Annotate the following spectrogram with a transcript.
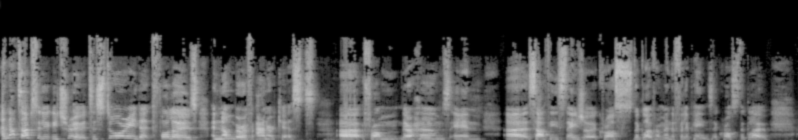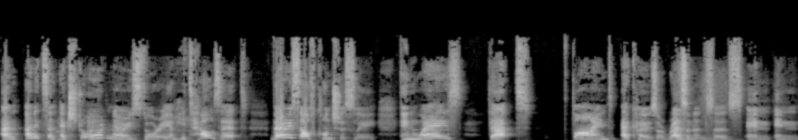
And that's absolutely true. It's a story that follows a number of anarchists uh, from their homes in uh, Southeast Asia across the globe, from in the Philippines across the globe. And, and it's an extraordinary story, and he tells it very self consciously in ways that find echoes or resonances in, in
